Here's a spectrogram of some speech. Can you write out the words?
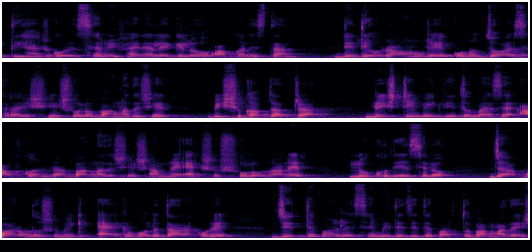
ইতিহাস গড়ে সেমিফাইনালে গেল আফগানিস্তান। দ্বিতীয় রাউন্ডে কোনো জয় ছাড়াই শেষ হলো বাংলাদেশের বিশ্বকাপ যাত্রা। বৃষ্টি বিঘ্নিত ম্যাচে আফগানরা বাংলাদেশের সামনে একশো ষোলো রানের লক্ষ্য দিয়েছিল, যা বারো দশমিক এক বলে তাড়া করে জিততে পারলে সেমিতে যেতে পারত বাংলাদেশ।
